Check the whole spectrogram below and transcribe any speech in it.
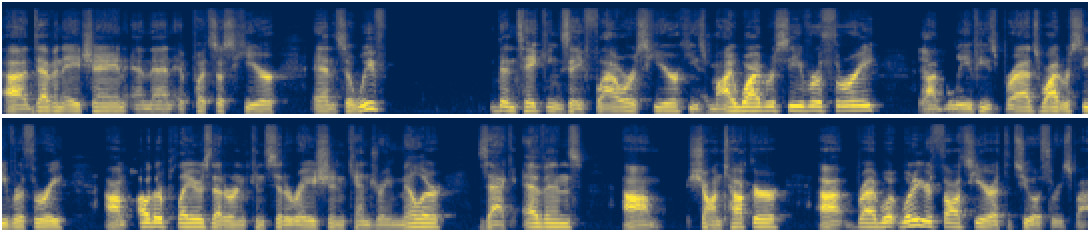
Uh, De'Von Achane, and then it puts us here. And so we've been taking Zay Flowers here. He's my wide receiver three. Yep. I believe he's Brad's wide receiver three. Um, other players that are in consideration: Kendre Miller, Zach Evans, um, Sean Tucker. Uh, Brad, what, what are your thoughts here at the 203 spot?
